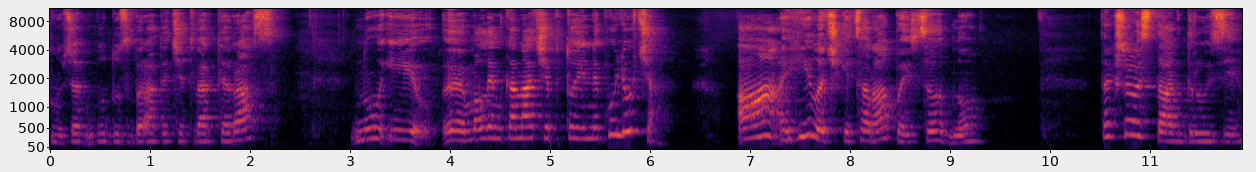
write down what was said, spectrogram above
Вже буду збирати четвертий раз. Ну і е, малинка начебто і не колюча, а гілочки царапають все одно. Так що ось так, друзі.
